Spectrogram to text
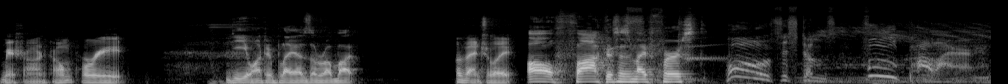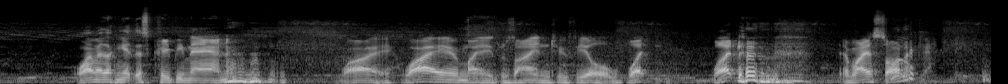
Mission complete. Do you want to play as the robot? Eventually. Oh, fuck. This is my first. All systems, full power. Why am I looking at this creepy man? Why? Why am I designed to feel what? What? am I a Sonic? Look at me.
